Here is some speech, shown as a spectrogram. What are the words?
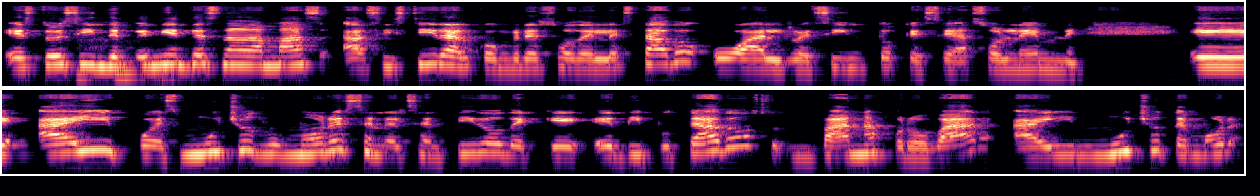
Esto es independiente, es nada más asistir al Congreso del Estado o al recinto que sea solemne. Eh, hay pues muchos rumores en el sentido de que diputados van a aprobar, hay mucho temor,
